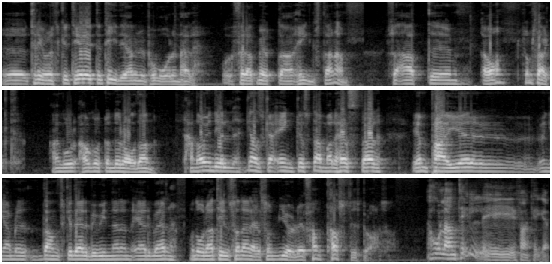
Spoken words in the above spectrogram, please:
eh, treåringskriteriet lite tidigare nu på våren här. För att möta hingstarna. Så att, eh, ja, som sagt. Han går, har gått under radarn. Han har ju en del ganska enkelstammade hästar. Empire, eh, den gamla danske derbyvinnaren är det väl. Och några till sådana där som gör det fantastiskt bra. Alltså. Håller han till i Frankrike?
